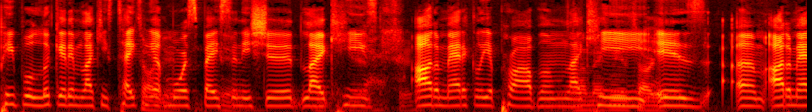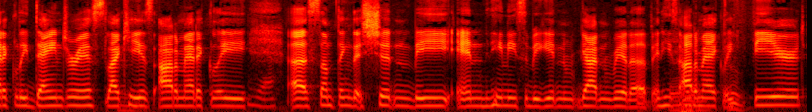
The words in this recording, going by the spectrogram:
people look at him like he's taking up more space Yeah. than he should. Like he's sure. automatically a problem. Like he is um, automatically dangerous. Like he is automatically Yeah. uh, something that shouldn't be and he needs to be getting gotten rid of. And he's Yeah. automatically True. feared.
